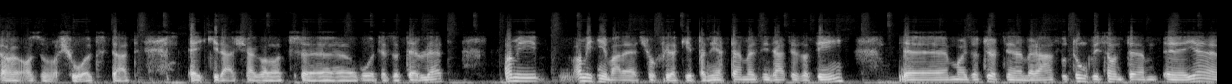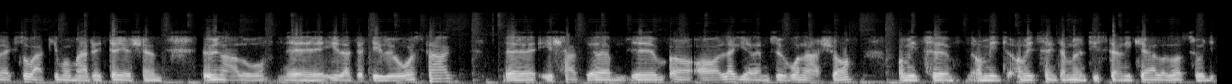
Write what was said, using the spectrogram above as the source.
azonos volt, tehát egy királyság alatt volt ez a terület, ami, amit nyilván lehet sokféleképpen értelmezni, de hát ez a tény. E, majd a történelemben átfutunk, viszont e, jelenleg Szlovákia már egy teljesen önálló e, életet élő ország, és hát a, legjellemző vonása, amit, amit, amit szerintem nagyon tisztelni kell, az az, hogy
